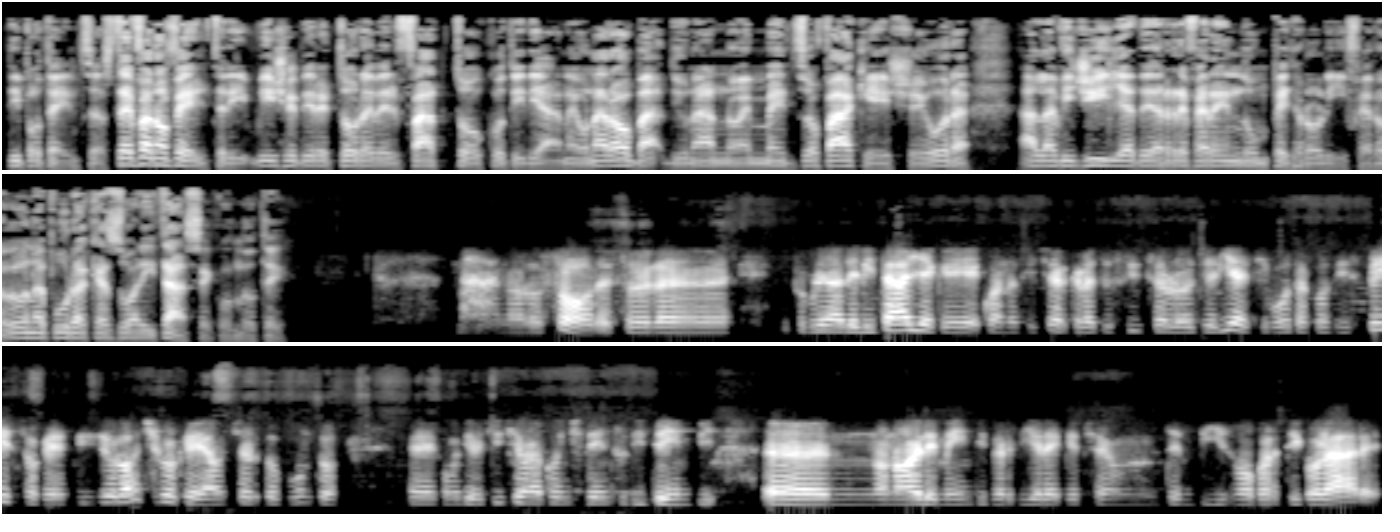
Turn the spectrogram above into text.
di Potenza. Stefano Feltri, vice direttore del Fatto Quotidiano, è una roba di un anno e mezzo fa che esce ora alla vigilia del referendum petrolifero. È una pura casualità, secondo te? So, adesso il, il, problema dell'Italia è che quando si cerca la giustizia orologeria si vota così spesso che è fisiologico che a un certo punto eh, dire, ci sia una coincidenza di tempi. Eh, non ho elementi per dire che c'è un tempismo particolare.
